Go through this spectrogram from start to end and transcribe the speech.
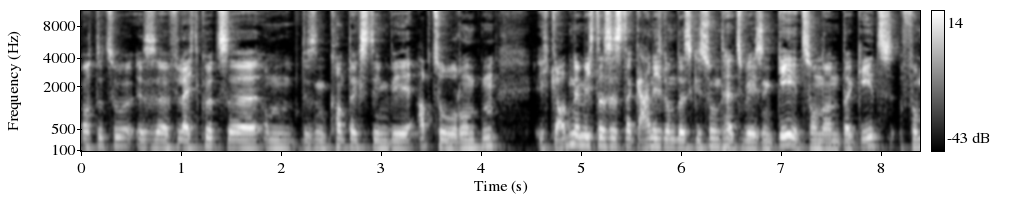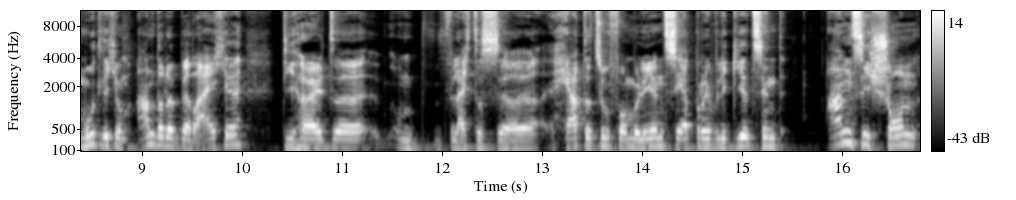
Noch dazu ist äh, vielleicht kurz, äh, um diesen Kontext irgendwie abzurunden. Ich glaube nämlich, dass es da gar nicht um das Gesundheitswesen geht, sondern da geht es vermutlich um andere Bereiche, die halt, äh, um vielleicht das äh, härter zu formulieren, sehr privilegiert sind an sich schon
